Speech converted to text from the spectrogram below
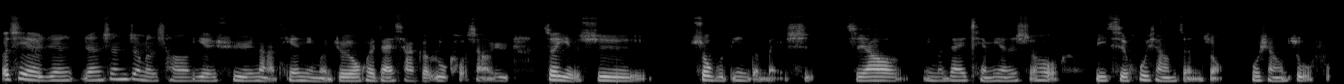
而且人人生这么长，也许哪天你们就又会在下个路口相遇，这也是说不定的美事。只要你们在前面的时候彼此互相尊重、互相祝福、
